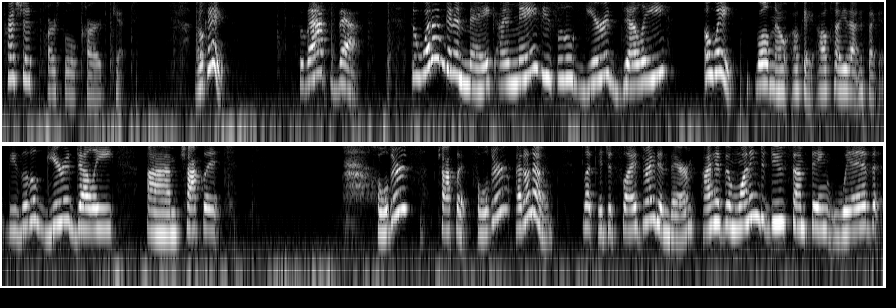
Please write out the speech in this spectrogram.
precious parcel card kit. Okay, so that's that. So what I'm going to make, I made these little Ghirardelli. Oh wait, well no, okay, I'll tell you that in a second. These little Ghirardelli um, chocolate holders, chocolate folder. I don't know. Look, it just slides right in there. I have been wanting to do something with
